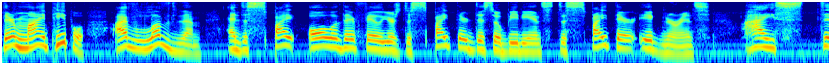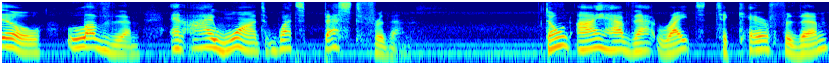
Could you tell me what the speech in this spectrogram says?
They're my people. I've loved them. And despite all of their failures, despite their disobedience, despite their ignorance, I still love them and I want what's best for them. Don't I have that right to care for them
